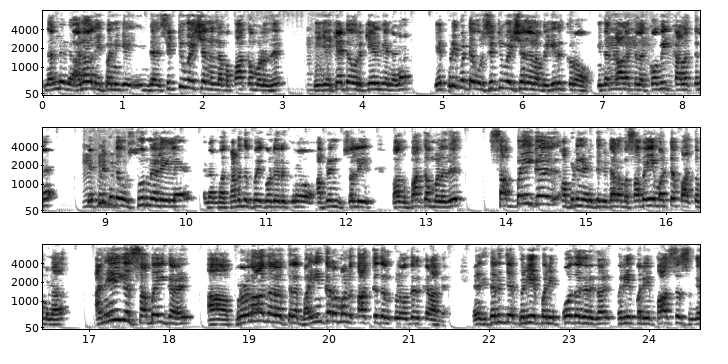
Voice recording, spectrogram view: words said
நல்லது. ஆனால் இப்ப நீங்க இந்த சுச்சுவேஷன் நம்ம பார்க்கும் பொழுது நீங்க கேட்ட ஒரு கேள்வி என்னன்னா எப்படிப்பட்ட ஒரு சுச்சுவேஷன்ல நம்ம இருக்கிறோம்? இந்த காலத்துல கோவிட் காலத்துல எப்படிப்பட்ட ஒரு சூழ்நிலையில நம்ம கடந்து போய் கொண்டு இருக்கிறோம் அப்படின்னு சொல்லி அவங்க பார்க்கும் பொழுது சபைகள் அப்படின்னு எடுத்துக்கிட்டா நம்ம சபையை மட்டும் பார்த்தோம்னா அநேக சபைகள் ஆஹ், பொருளாதாரத்துல பயங்கரமான தாக்குதலுக்குள்ள வந்திருக்கிறாங்க. எனக்கு தெரிஞ்ச பெரிய பெரிய போதகர்கள் பெரிய பெரிய பாஸ்டர்ஸுங்க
